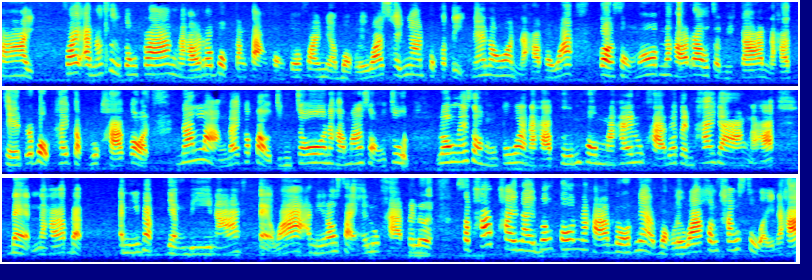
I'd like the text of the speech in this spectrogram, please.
บายไฟอ่านหนังสือตรงกลางนะคะ ระบบต่างๆ ของตัวไฟเนี่ยบอกเลยว่าใช้งานปกติแน่นอนนะคะ เพราะว่าก่อนส่งมอบนะคะ เราจะมีการนะคะเทสระบบให้กับลูกค้าก่อน ด้านหลังได้กระเป๋าจิงโจ้นะคะ มา 2 จุด ลงในส่วนของตัวนะคะ พื้นพรมมาให้ลูกค้าด้วยเป็นผ้ายางนะคะ แบบนะคะแบบ อันนี้แบบอย่างดีนะ แต่ว่าอันนี้เราใส่ให้ลูกค้าไปเลย สภาพภายในเบื้องต้นนะคะ รถเนี่ยบอกเลยว่าค่อนข้างสวยนะคะ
